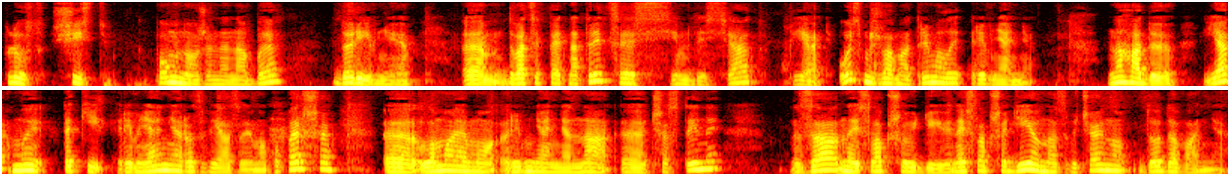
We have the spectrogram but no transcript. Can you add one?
Плюс 6 помножене на b дорівнює ем, 25 на 3 це 75. Ось ми з вами отримали рівняння. Нагадую, як ми такі рівняння розв'язуємо. По-перше, е, ламаємо рівняння на е, частини за найслабшою дією. Найслабша дія у нас, звичайно, додавання.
